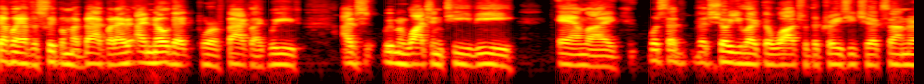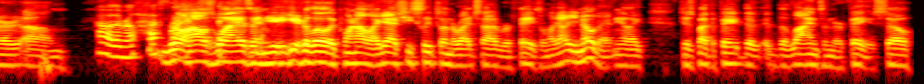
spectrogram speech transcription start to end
definitely have to sleep on my back. But I, I know that for a fact, like we've, I've, we've been watching TV and like, what's that, that show you like to watch with the crazy chicks on there? Um, oh, the real housewives. Real Housewives, and you hear Lily point out like, yeah, she sleeps on the right side of her face. I'm like, how do you know that? And you're like, just by the face, the, the lines in her face. So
